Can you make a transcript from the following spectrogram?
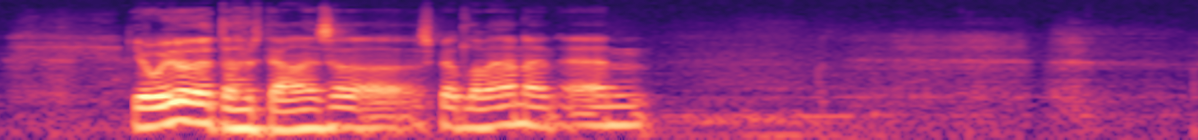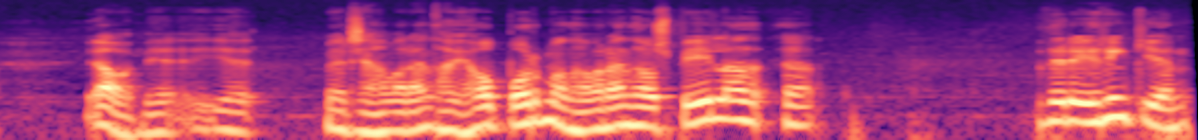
Jú, jú, þetta þurfti aðeins að spjalla við hann en, en Já, mér, ég mér sé hann var ennþá hjá Bormann, hann var ennþá að spila ja, þegar ég ringi en,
